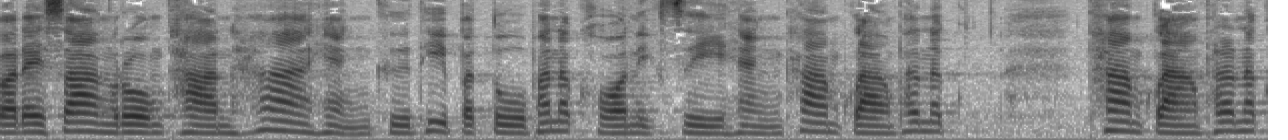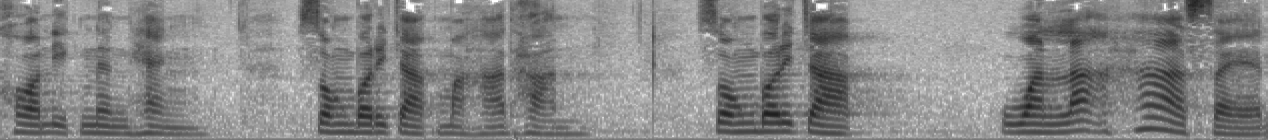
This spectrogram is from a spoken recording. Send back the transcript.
ก็ได้สร้างโรงทานห้าแห่งคือที่ประตูพระนครอีกสี่แห่งท่ามกลางพระนท่ามกลางพระนครอีกหนึ่งแห่ง ทรงบริจาคมหาทาน ทรงบริจาควันละห้าแสน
